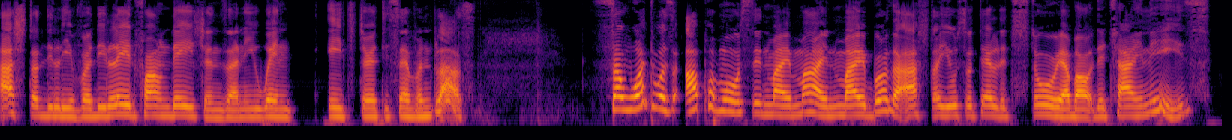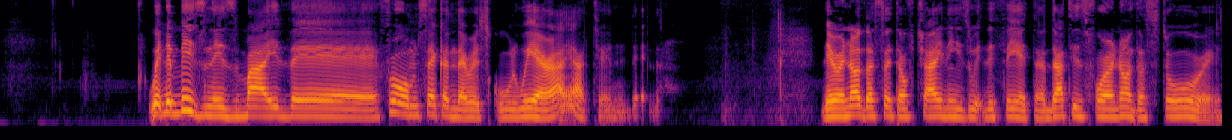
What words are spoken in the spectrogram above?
Ashta delivered. He laid foundations and he went age 37 plus. So what was uppermost in my mind, my brother Ashta used to tell the story about the Chinese with the business by the from Secondary School where I attended. There are another set of Chinese with the theater. That is for another story.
